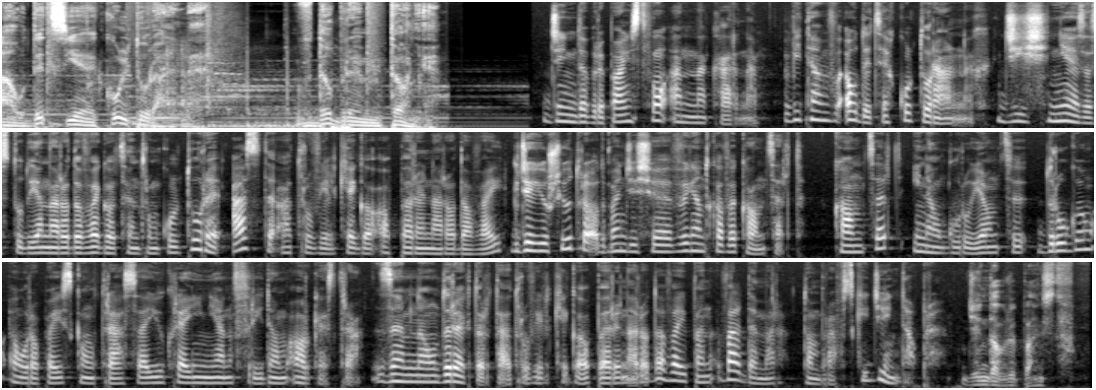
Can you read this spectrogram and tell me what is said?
Audycje kulturalne w dobrym tonie. Dzień dobry Państwu, Anna Karna. Witam w audycjach kulturalnych. Dziś nie ze Studia Narodowego Centrum Kultury, a z Teatru Wielkiego Opery Narodowej, gdzie już jutro odbędzie się wyjątkowy koncert. Koncert inaugurujący drugą europejską trasę Ukrainian Freedom Orchestra. Ze mną dyrektor Teatru Wielkiego Opery Narodowej, pan Waldemar Dąbrowski. Dzień dobry. Dzień dobry Państwu.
